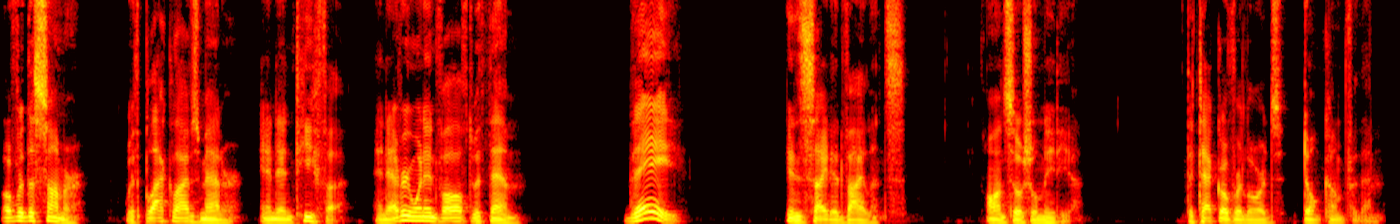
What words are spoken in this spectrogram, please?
over the summer with Black Lives Matter and Antifa and everyone involved with them? They incited violence on social media. The tech overlords don't come for them.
